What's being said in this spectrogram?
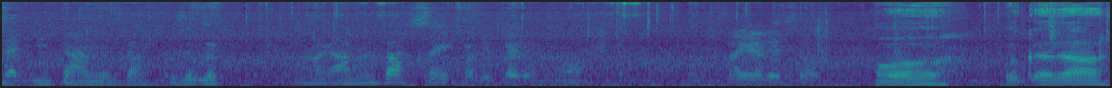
Let you down with that. Does it look like I'm in that side, but it's better more. Let's this up. Oh, look at that.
